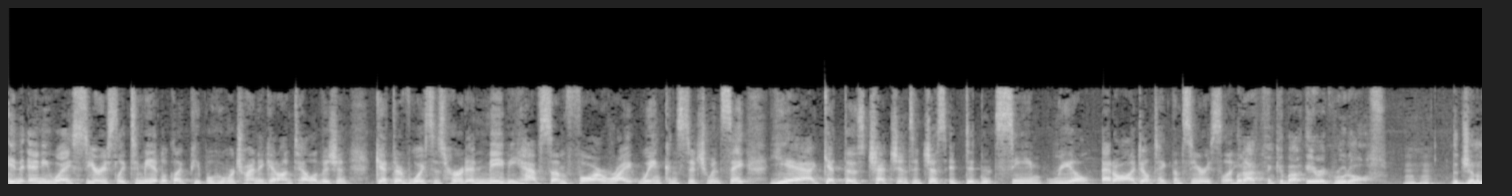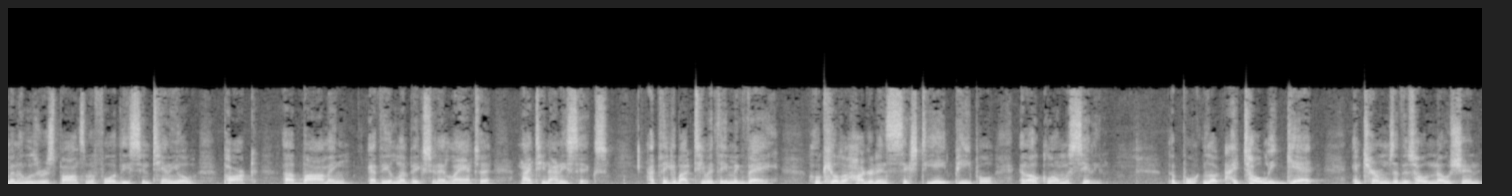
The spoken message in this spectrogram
in any way seriously. To me, it looked like people who were trying to get on television, get their voices heard, and maybe have some far right wing constituent say, "Yeah, get those Chechens." It just it didn't seem real at all. I don't take them seriously. But I think about Eric Rudolph, mm-hmm. the gentleman who was responsible for the Centennial Park uh, bombing at the Olympics in Atlanta, 1996. I think about Timothy McVeigh, who killed 168 people in Oklahoma City. The, look, I totally get in terms of this whole notion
